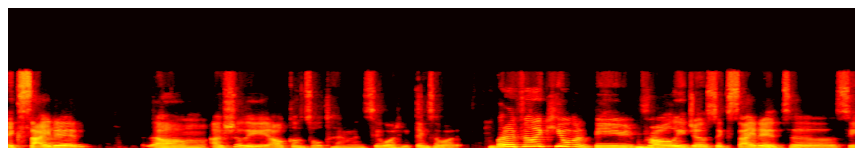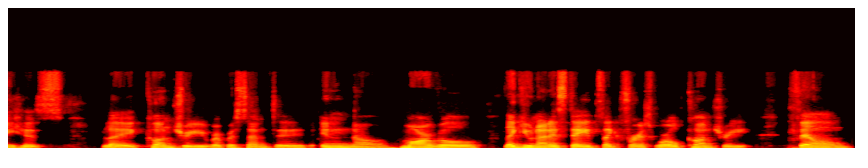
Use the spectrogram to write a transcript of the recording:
excited. Um, actually, I'll consult him and see what he thinks about it. But I feel like he would be probably just excited to see his like country represented in uh, Marvel, like United States, like first world country film,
